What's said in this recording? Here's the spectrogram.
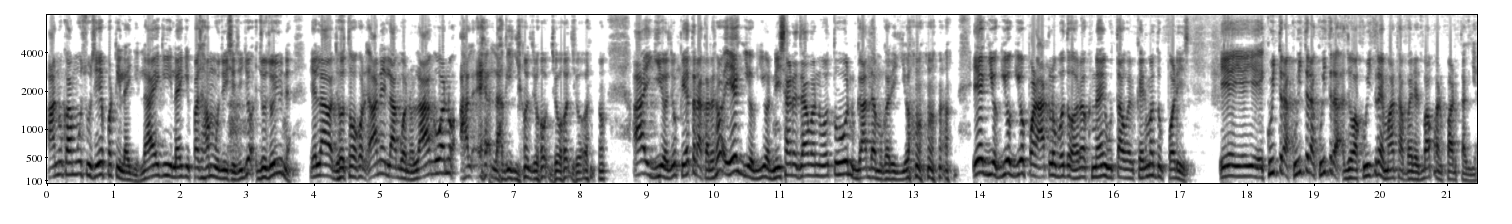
આનું કામ ઊંચું છે એ પટ્ટી લાગી. લાગી લાગી પાછા હમું જોઈશે. જો જો જોયું ને એ લા જોતો આને લાગવાનો. લાગવાનો હાલ એ લાગી ગયો જો જો જો આઈ ગયો જો પેતરા કરે છો એ ગયો ગયો. નિશાળે જવાનું હતું ને ગાદામ કરી ગયો. એ ગયો ગયો ગયો પણ આટલો બધો હરખ નહીં ઉતાવળ કરીમાં તું પડીશ. એ એ એ કુતરા કુતરા કુતરા. જો આ કુતરાએ માથા ભરે બાપાને પાડતા ગયા.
